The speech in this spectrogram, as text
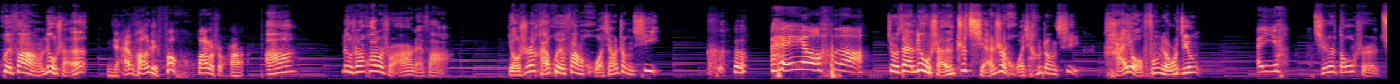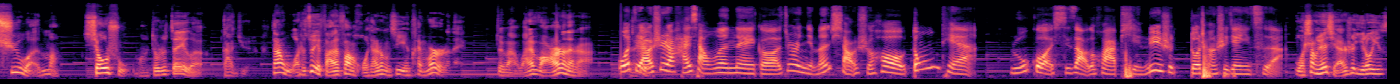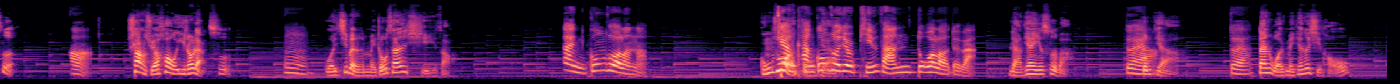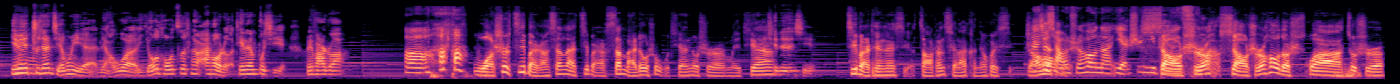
会放六神你还往里放花露水儿，啊，六神花露水儿得放，有时还会放藿香正气，哎呦呵，就是在六神之前是藿香正气，还有风油精，哎呀，其实都是驱蚊嘛、消暑嘛，就是这个感觉。但是我是最烦放藿香正气，太味儿了那个，对吧？我还玩儿呢在那儿。我主要是还想问那个，就是你们小时候冬天如果洗澡的话，频率是多长时间一次啊？我上学前是一周一次，嗯上学后一周两次。嗯，我基本每周三洗一澡。那你工作了呢？工作这样看，工作就是频繁多了，对吧？两天一次吧，对啊，冬天啊。对，但是我每天都洗头，因为嗯之前节目也聊过，油头资深爱好者天天不洗没法抓。啊，哈哈，我是基本上现在基本上三百六十五天，就是每天天天洗，基本上天天洗，早晨起来肯定会洗。然后但是小时候呢，也是一周小时小时候的话，就是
